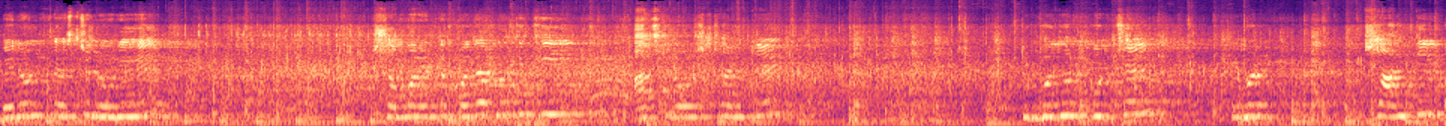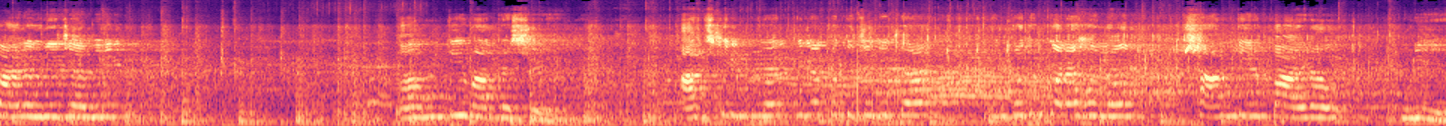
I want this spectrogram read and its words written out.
বেলুন ফেস্টুন উড়িয়ে সম্মানিত প্রধান অতিথি আজকের অনুষ্ঠানকে উদ্বোধন করছেন। এবার শান্তির বাইরে উড়ে যাবে অন্তিম আকাশে আজকের ক্রীড়া ক্রীড়া প্রতিযোগিতা উদ্বোধন করা হলো শান্তির পায়রা উড়িয়ে।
